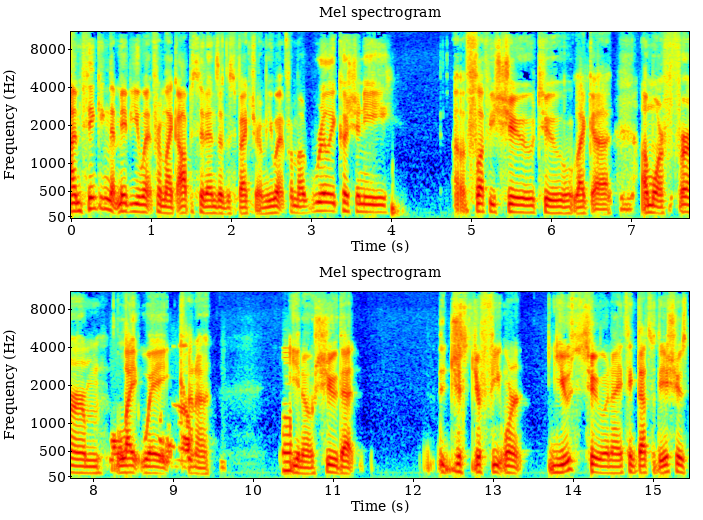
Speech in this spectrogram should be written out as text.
I'm thinking that maybe you went from like opposite ends of the spectrum. You went from a really cushiony, uh, fluffy shoe to like a a more firm, lightweight kind of you know shoe that just your feet weren't used to. And I think that's what the issue is.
